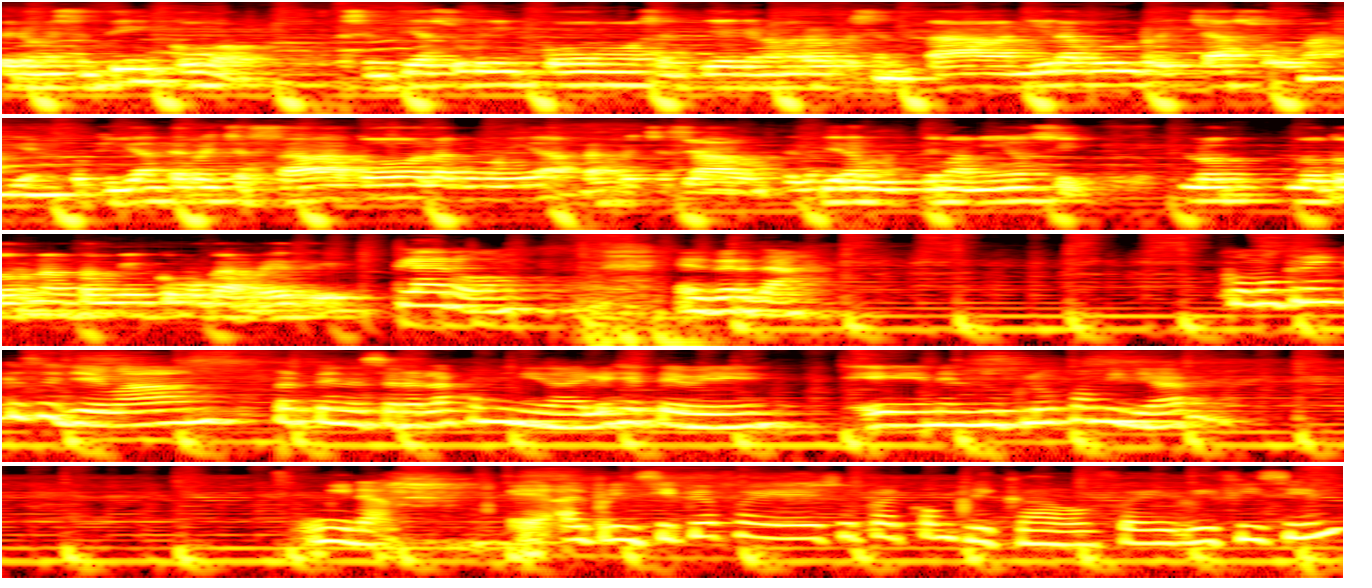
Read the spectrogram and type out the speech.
pero me sentía incómodo, me sentía súper incómodo, sentía que no me representaban y era por un rechazo más bien, porque yo antes rechazaba a toda la comunidad, la rechazaba y era por un tema mío, sí. Lo, lo tornan también como carrete. Claro, es verdad. ¿Cómo creen que se lleva pertenecer a la comunidad LGTB en el núcleo familiar? Mira, eh, al principio fue súper complicado, fue difícil.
